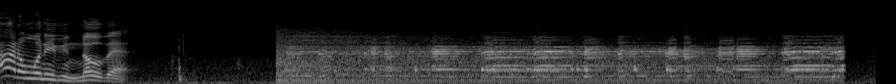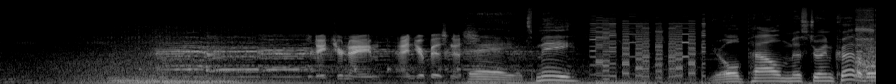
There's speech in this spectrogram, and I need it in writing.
I don't want to even know that. State your name and your business. Hey, it's me. Your old pal, Mr. Incredible.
